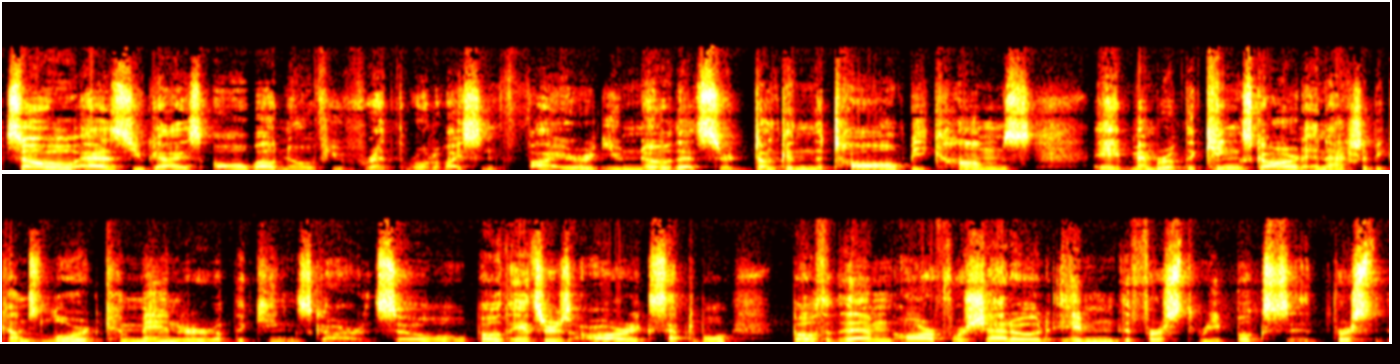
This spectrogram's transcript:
So, as you guys all well know, if you've read The World of Ice and Fire, you know that Sir Duncan the Tall becomes a member of the King's Guard and actually becomes Lord Commander of the King's Guard. So, both answers are acceptable. Both of them are foreshadowed in the first three books, first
